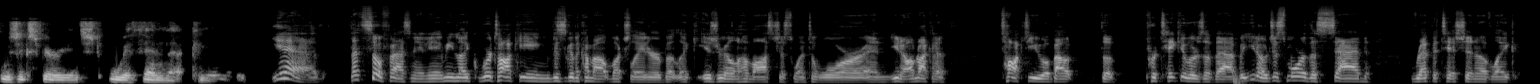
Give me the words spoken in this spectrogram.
was experienced within that community. Yeah, that's so fascinating. I mean, like we're talking. This is going to come out much later, but like Israel and Hamas just went to war, and you know, I'm not going to talk to you about the particulars of that, but you know, just more of the sad repetition of like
